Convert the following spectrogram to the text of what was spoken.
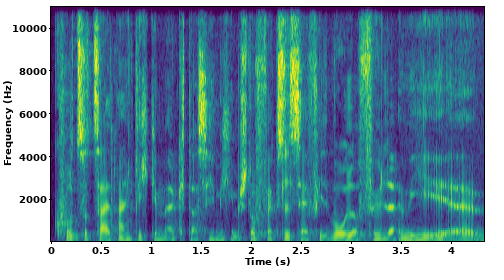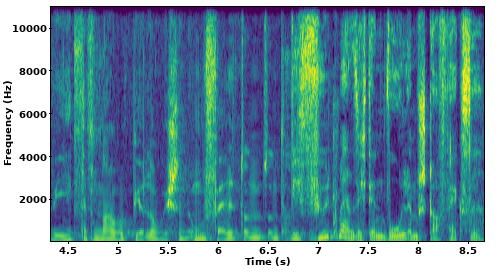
kurzer Zeit eigentlich gemerkt, dass ich mich im Stoffwechsel sehr viel wohler fühle, wie, äh, wie in dem neurobiologischen Umfeld. Und, und Wie fühlt man sich denn wohl im Stoffwechsel?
